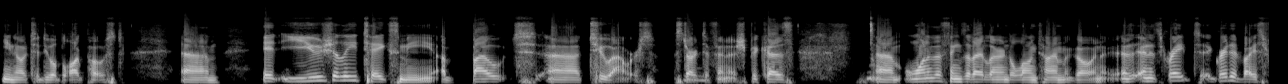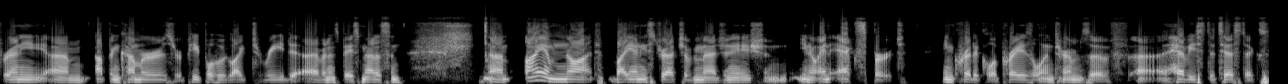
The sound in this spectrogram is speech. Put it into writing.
you know to do a blog post um, it usually takes me about uh, two hours start mm-hmm. to finish because Um, one of the things that I learned a long time ago, and and it's great great advice for any um, up and comers or people who'd like to read evidence based medicine. Um, I am not by any stretch of imagination, you know, an expert in critical appraisal in terms of uh, heavy statistics,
